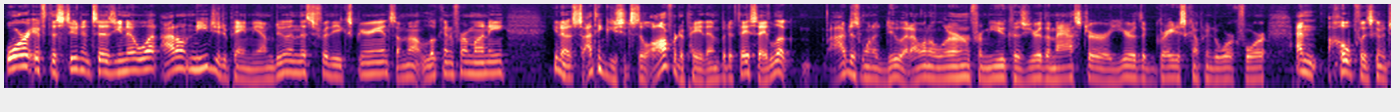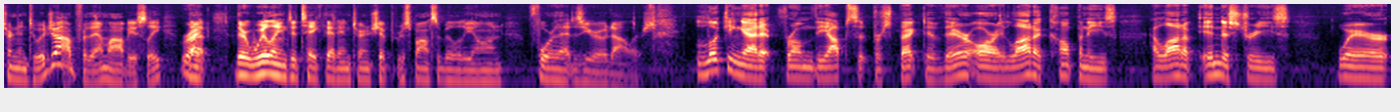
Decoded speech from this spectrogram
Or if the student says, you know what, I don't need you to pay me. I'm doing this for the experience. I'm not looking for money you know, so I think you should still offer to pay them. But if they say, look, I just want to do it, I want to learn from you because you're the master or you're the greatest company to work for, and hopefully it's going to turn into a job for them, obviously. Right. But they're willing to take that internship responsibility on for that zero dollars. Looking at it from the opposite perspective, there are a lot of companies, a lot of industries where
